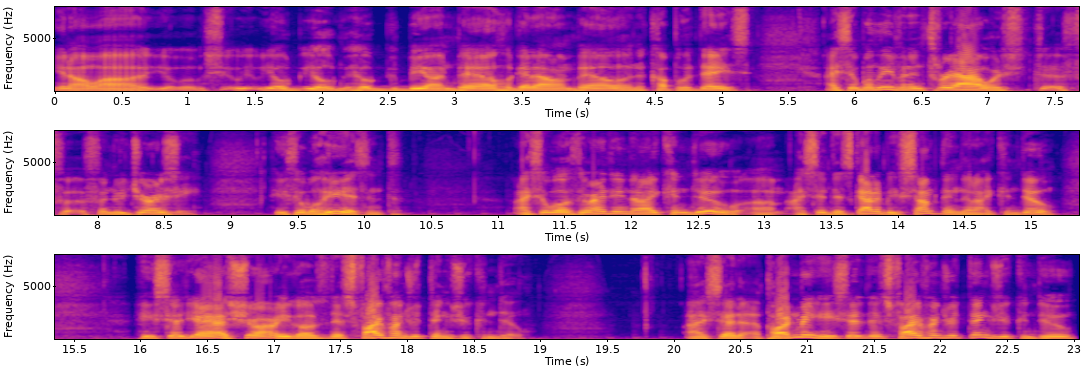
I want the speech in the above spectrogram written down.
you know, uh, you, you'll you'll he'll be on bail. He'll get out on bail in a couple of days." I said, "We're leaving in three hours to, for, for New Jersey." He said, "Well, he isn't." I said, "Well, is there anything that I can do?" Um, I said, "There's got to be something that I can do." He said, "Yeah, sure." He goes, "There's 500 things you can do." I said, "Uh, "Pardon me?" He said, "There's 500 things you can do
